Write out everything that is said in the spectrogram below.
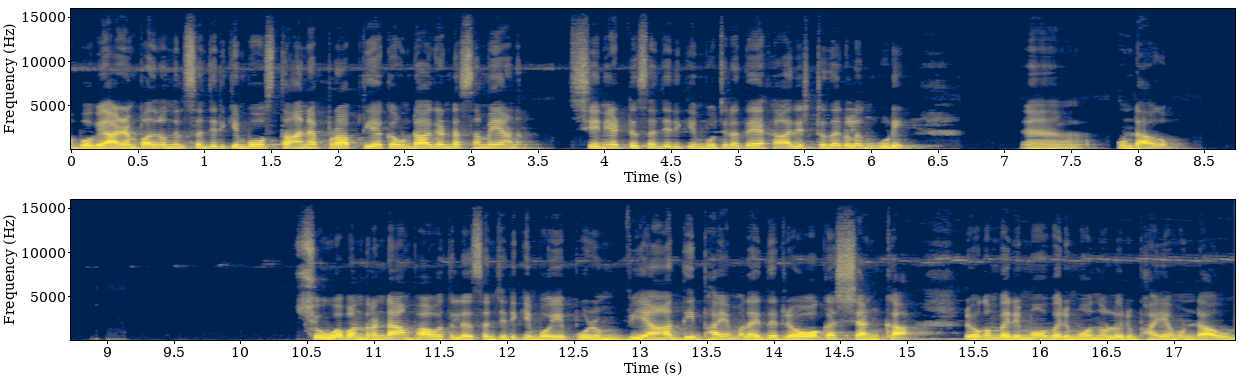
അപ്പോൾ വ്യാഴം പതിനൊന്നിൽ സഞ്ചരിക്കുമ്പോൾ സ്ഥാനപ്രാപ്തിയൊക്കെ ഉണ്ടാകേണ്ട സമയമാണ്. ശനി എട്ട് സഞ്ചരിക്കുമ്പോൾ ചില ദേഹാരിഷ്ടതകളും കൂടി ഉണ്ടാകും. ചൊവ്വ പന്ത്രണ്ടാം ഭാവത്തിൽ സഞ്ചരിക്കുമ്പോൾ എപ്പോഴും വ്യാധി ഭയം അതായത് രോഗശങ്ക രോഗം വരുമോ വരുമോ എന്നുള്ളൊരു ഭയം ഉണ്ടാവും.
